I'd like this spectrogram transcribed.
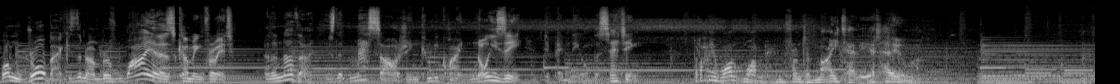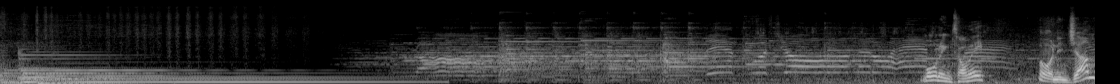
One drawback is the number of wires coming from it, and another is that massaging can be quite noisy, depending on the setting. But I want one in front of my telly at home. Morning, Tommy. Morning, Jon.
